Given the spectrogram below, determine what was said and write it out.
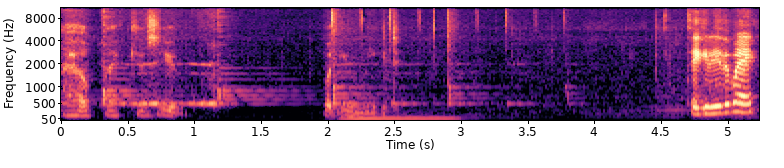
I hope life gives you what you need. Take it either way.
